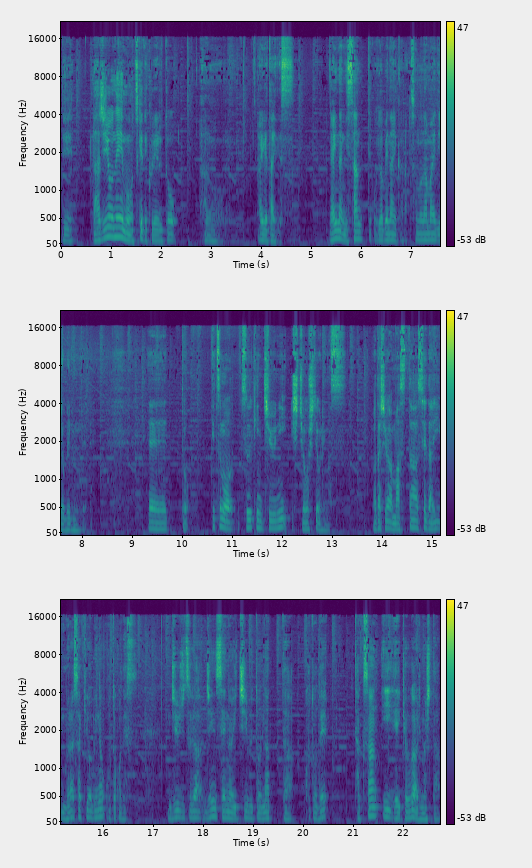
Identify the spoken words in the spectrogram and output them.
でラジオネームをつけてくれるとあのありがたいです。何々さんってこう呼べないからその名前で呼べるんで。えー、っといつも通勤中に視聴しております。私はマスター世代紫帯の男です。充実が人生の一部となったことでたくさんいい影響がありました。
